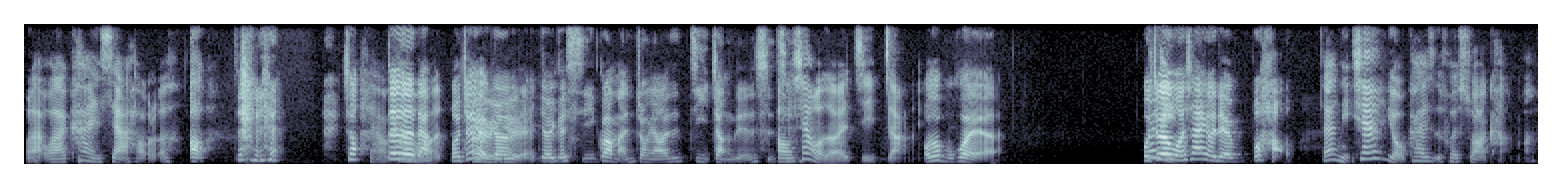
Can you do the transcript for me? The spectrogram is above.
我来我来看一下好了。哦，对，说对对对，我觉得有个有一个习惯蛮重要，就是记账这件事情。哦，现在我都会记账，我都不会。我觉得我现在有点不好。但你现在有开始会刷卡吗？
